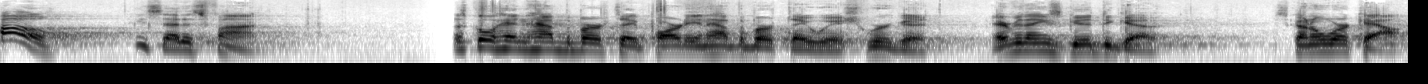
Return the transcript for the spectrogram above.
oh, he said it's fine. Let's go ahead and have the birthday party and have the birthday wish. We're good. Everything's good to go. It's going to work out.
